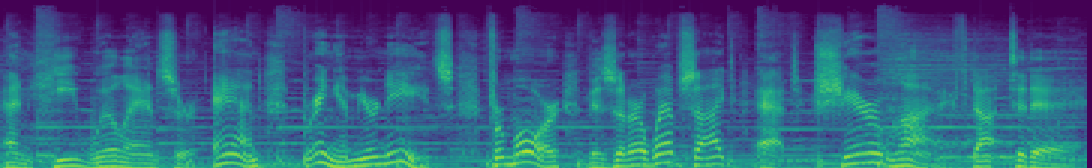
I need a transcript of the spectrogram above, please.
and he will answer and bring him your needs. For more, visit our website at sharelife.today.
